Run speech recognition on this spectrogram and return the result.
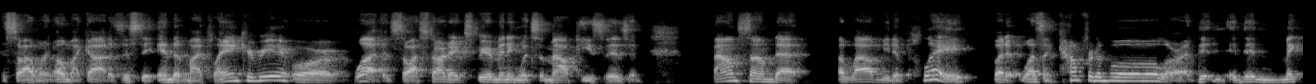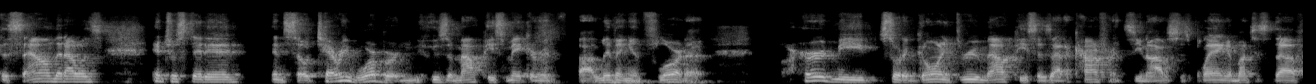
And so I went, oh my God, is this the end of my playing career or what? And so I started experimenting with some mouthpieces and found some that allowed me to play, but it wasn't comfortable or I didn't, it didn't make the sound that I was interested in. And so Terry Warburton, who's a mouthpiece maker uh, living in Florida, heard me sort of going through mouthpieces at a conference. You know, I was just playing a bunch of stuff,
